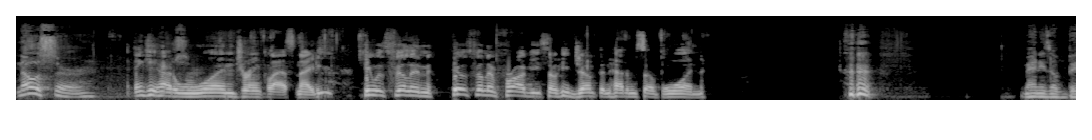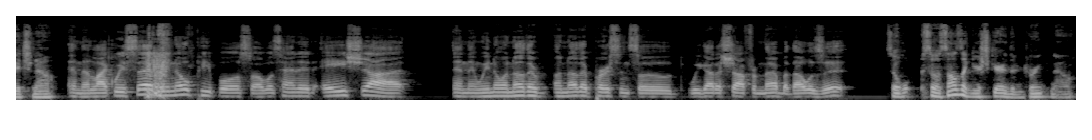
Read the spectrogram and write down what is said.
No, sir. I think he had No, one drink last night. He he was feeling he was feeling froggy, so he jumped and had himself one. Manny's a bitch now. And then, like we said, we know people, so I was handed a shot, and then we know another another person, so we got a shot from that. But that was it. So, so it sounds like you're scared to drink now.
